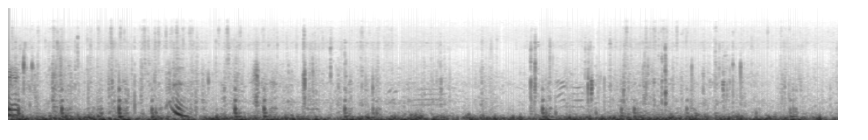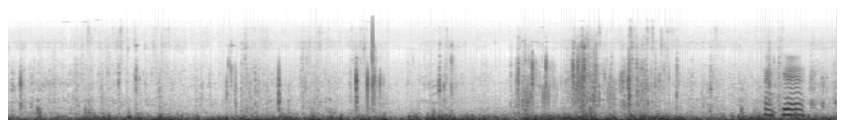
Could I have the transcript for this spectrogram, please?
Okay. Thank you.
